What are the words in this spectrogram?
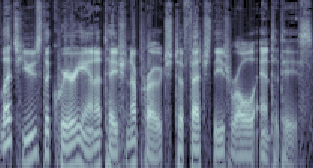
Let's use the query annotation approach to fetch these role entities.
